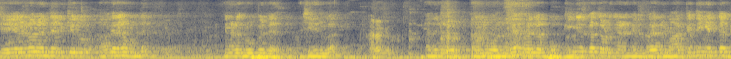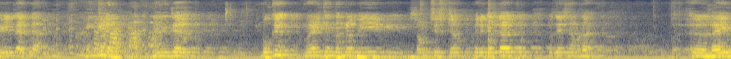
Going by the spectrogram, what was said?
ചേരണമെന്ന് എനിക്കൊരു ആഗ്രഹമുണ്ട്. നിങ്ങളുടെ ഗ്രൂപ്പിൽ ചേരുക. അതിന് അതുപോലെ വല്ല ബുക്കിംഗ് ഒക്കെ തുടങ്ങണമെങ്കിൽ കാരണം മാർക്കറ്റിംഗ് എന്റെ ഫീൽഡല്ല എങ്കിലും നിങ്ങൾക്ക് ബുക്കിംഗ് മേടിക്കുന്ന നമ്മളിപ്പോൾ ഈ സൗണ്ട് സിസ്റ്റം ഇവർക്ക് എല്ലാവർക്കും പ്രത്യേകിച്ച് നമ്മുടെ ലൈവ്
